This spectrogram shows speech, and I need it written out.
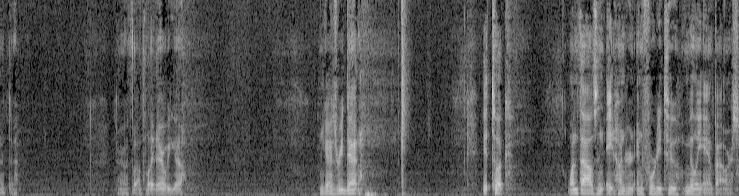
at the, sorry, without the light, there we go. You guys read that? It took 1,842 milliamp hours.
